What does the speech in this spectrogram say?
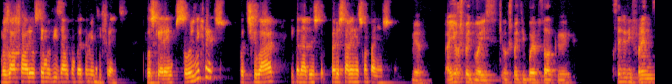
mas lá fora eles têm uma visão completamente diferente. Eles querem pessoas diferentes para desfilar e para, para estarem nas campanhas. Mesmo. Aí eu respeito bem isso. Eu respeito tipo, é pessoal que, que seja diferente,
